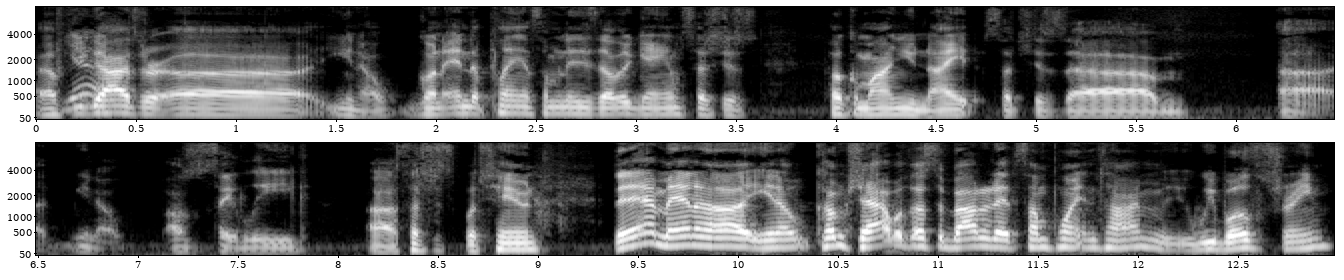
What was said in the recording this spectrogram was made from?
if Yeah. you guys are uh you know going to end up playing some of these other games such as Pokemon Unite, such as um uh, you know, I'll just say league, uh, such as Splatoon, then yeah, man, uh, you know, come chat with us about it at some point in time. We both stream.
